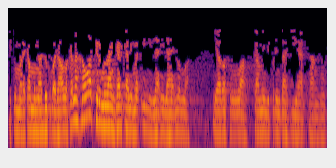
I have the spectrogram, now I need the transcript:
itu mereka mengadu kepada Allah karena khawatir melanggar kalimat ini la ilaha illallah. Ya Rasulullah, kami diperintah jihad sanggup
